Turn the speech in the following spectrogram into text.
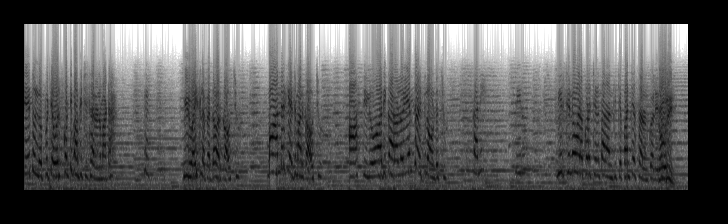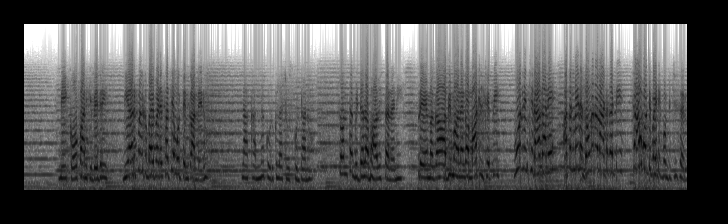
చేతుల్లో పుట్టి ఎవరు కొట్టి పంపించేశారనమాట మీరు వయసులో పెద్దవారు కావచ్చు మా అందరికి యజమాని కావచ్చు ఆస్తిలో అధికారాలు ఎంతో ఎత్తులో ఉండొచ్చు. కానీ మీరు మీరు చిన్నవాళ్ళకు కూడా చిన్నతనం అనిపించే పనిచేస్తారనుకోలేదు గౌరీ! మీ కోపానికి బెదిరి మీ అరుపులకు భయపడే సత్యమూర్తిని కాదు నేను. నా కన్న కొడుకులా చూసుకుంటాను. సొంత బిడ్డలా భావిస్తానని ప్రేమగా అభిమానంగా మాటలు చెప్పి ఊరి నుంచి రాగానే అతని మీద దొంగతనం ఆటగట్టి చావగొట్టి బయటికి పంపించేశారు.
